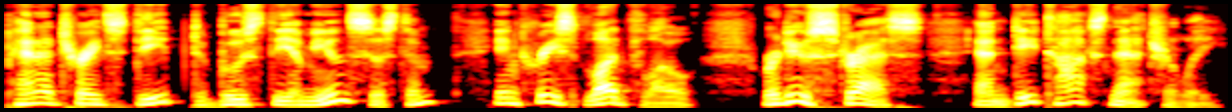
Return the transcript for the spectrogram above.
penetrates deep to boost the immune system, increase blood flow, reduce stress, and detox naturally.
